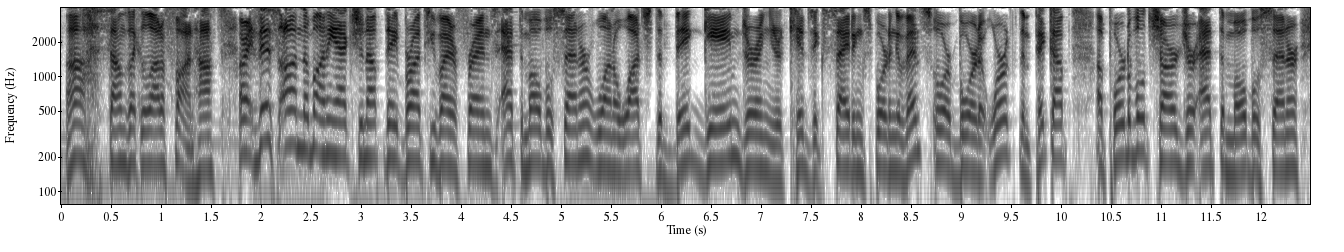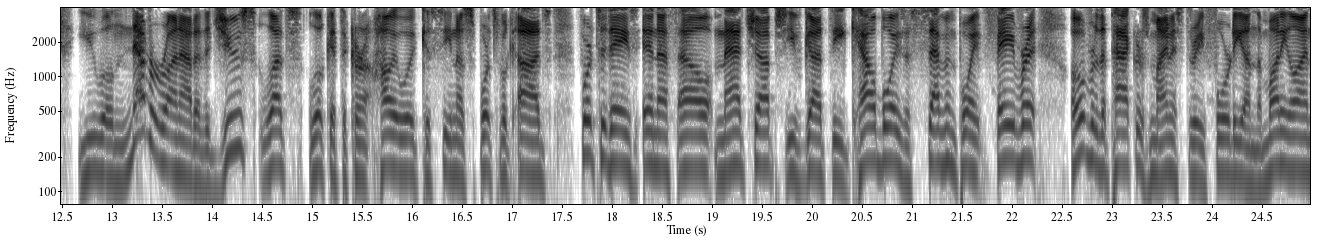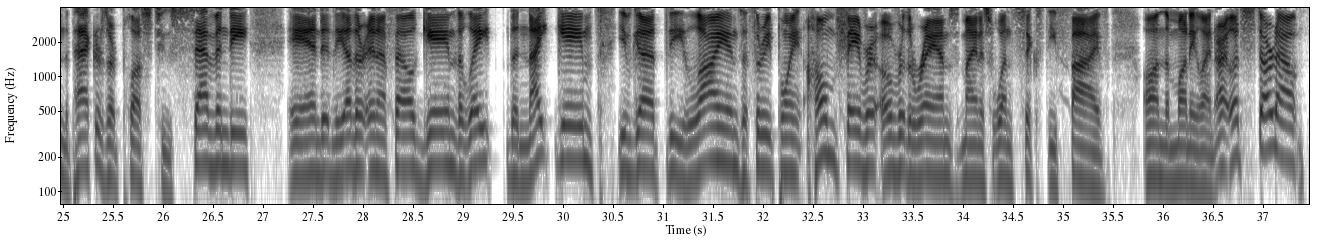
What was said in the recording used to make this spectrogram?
Ah, sounds like a lot of fun, huh? All right, this on the money action update brought to you by our friends at the Mobile Center. Want to watch the big game during your kids' exciting sporting events or bored at work? Then pick up a portable charger at the Mobile Center. You will never run out of the juice. Let's look at the current Hollywood Casino Sportsbook odds for today's NFL matchups. You've got the Cowboys, a seven point favorite over the Packers, minus 340 on the money line. The Packers are plus 270. And in the other NFL game, the late, the night game. You've got the Lions, a three point home favorite over the Rams, minus 165 on the money line. All right, let's start out.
